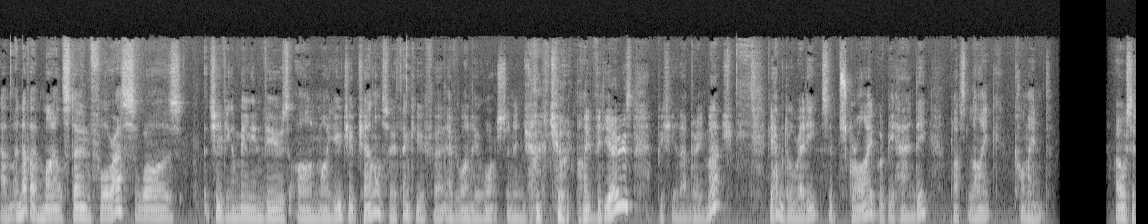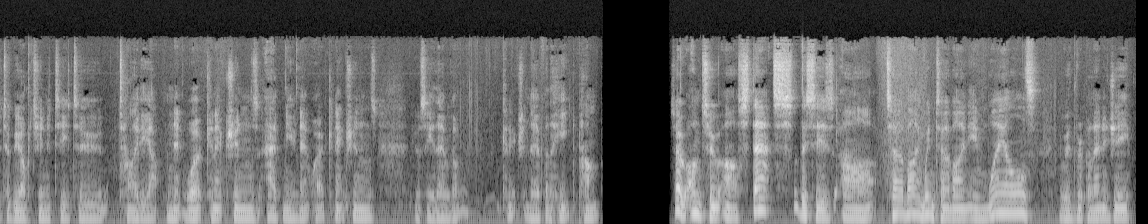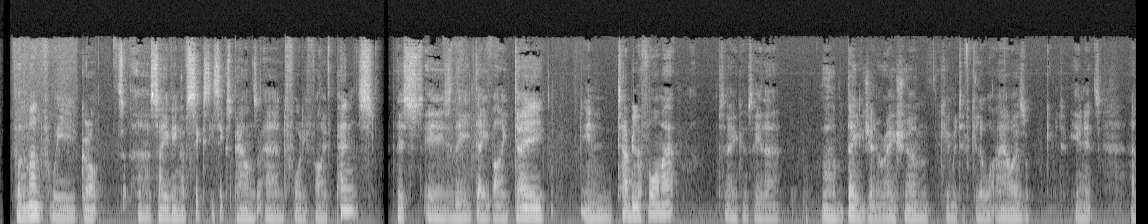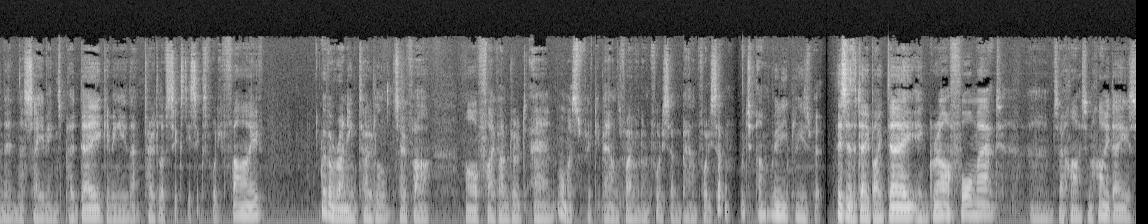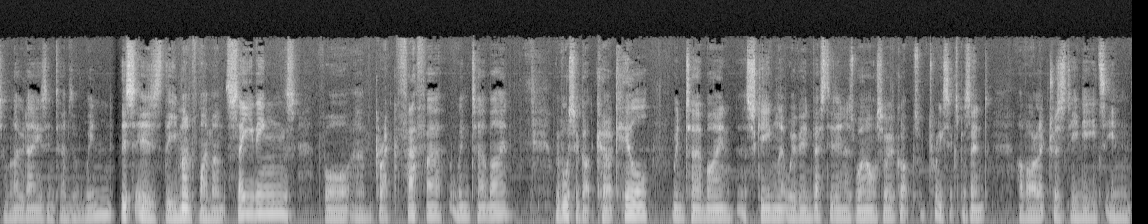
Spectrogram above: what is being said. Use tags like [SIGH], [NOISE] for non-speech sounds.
Um, another milestone for us was achieving a million views on my YouTube channel. So thank you for everyone who watched and [LAUGHS] enjoyed my videos. Appreciate that very much. If you haven't already, subscribe would be handy. Plus like, comment. I also took the opportunity to tidy up network connections, add new network connections. You'll see there we've got a connection there for the heat pump. So on to our stats. This is our turbine, wind turbine in Wales with Ripple Energy. For the month we got a saving of £66 and 45 pence. This is the day by day in tabular format so you can see there um, daily generation, cumulative kilowatt hours, cumulative units, and then the savings per day, giving you that total of 66.45, with a running total so far of 500 and almost 50 pounds, 547 pound 47, which I'm really pleased with. This is the day by day in graph format. Um, so high, some high days, some low days in terms of wind. This is the month by month savings for um, Crag wind turbine. We've also got Kirkhill wind turbine scheme that we've invested in as well. So we've got 26% of our electricity needs in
